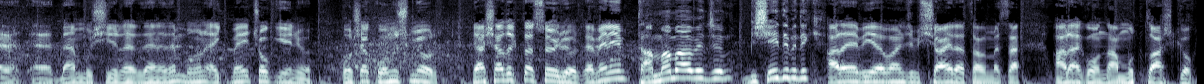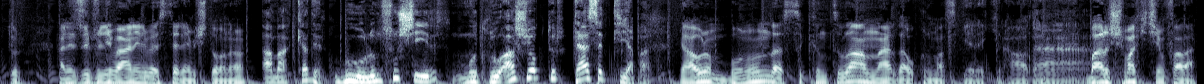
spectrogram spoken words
evet, evet. Ben bu şiirleri denedim. Bunun ekmeği çok yeniyor. Boşa konuşmuyoruz. Yaşadık da söylüyoruz. Efendim? Tamam abicim. Bir şey demedik. Araya bir yabancı bir şair atalım. Mesela Aragon'dan mutlu aşk yoktur. Hani Zülfü Livaneli bestelemişti onu. Ama Kadir bu olumsuz şiir mutlu aşk yoktur. Ters etki yapar. Yavrum bunun da sıkıntılı anlarda okunması gerekir hatun. Barışmak için falan.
